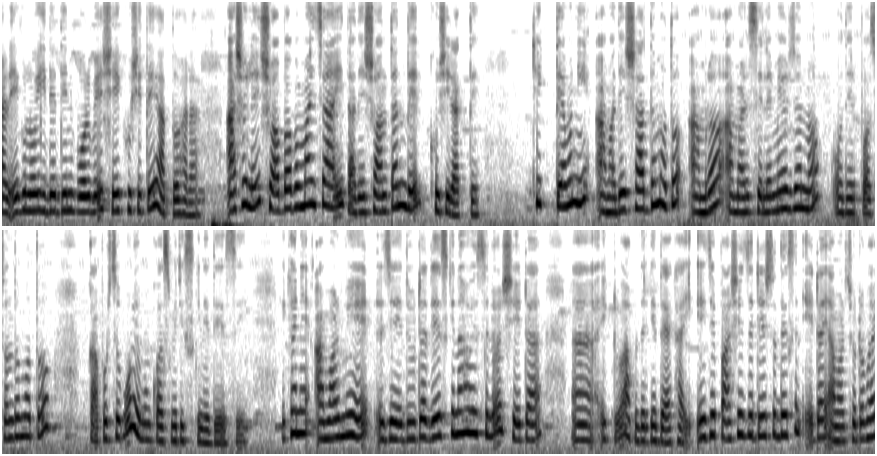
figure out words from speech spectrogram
আর এগুলো ঈদের দিন পড়বে সেই খুশিতেই আত্মহারা। আসলে সব বাবা মাই চাই তাদের সন্তানদের খুশি রাখতে। ঠিক তেমনি আমাদের সাধ্য মতো আমার ছেলে মেয়ের জন্য ওদের পছন্দ মতো কাপড় চোপড় এবং কসমেটিক্স কিনে দিয়েছি। এখানে আমার মেয়ের যে দুটা ড্রেস কেনা হয়েছিল, সেটা একটু আপনাদেরকে দেখাই। এই যে পাশের যে ড্রেসটা দেখছেন, এটাই আমার ছোট ভাই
